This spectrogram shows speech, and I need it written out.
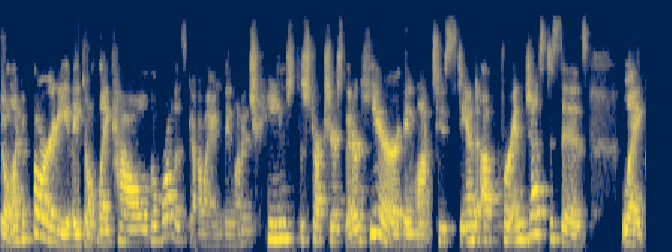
don't like authority. They don't like how the world is going. They want to change the structures that are here. They want to stand up for injustices. Like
